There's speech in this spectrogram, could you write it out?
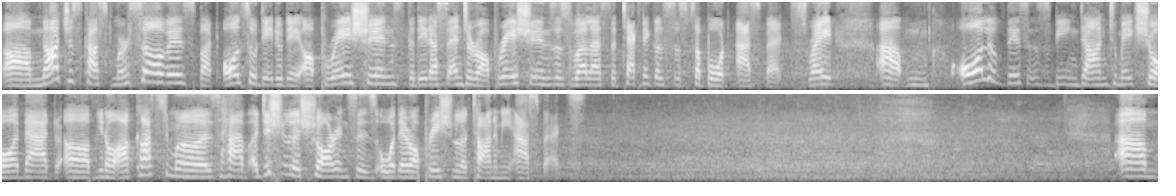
um, not just customer service, but also day to day operations, the data center operations, as well as the technical support aspects, right? Um, all of this is being done to make sure that uh, you know our customers have additional assurances over their operational autonomy aspects. Um,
